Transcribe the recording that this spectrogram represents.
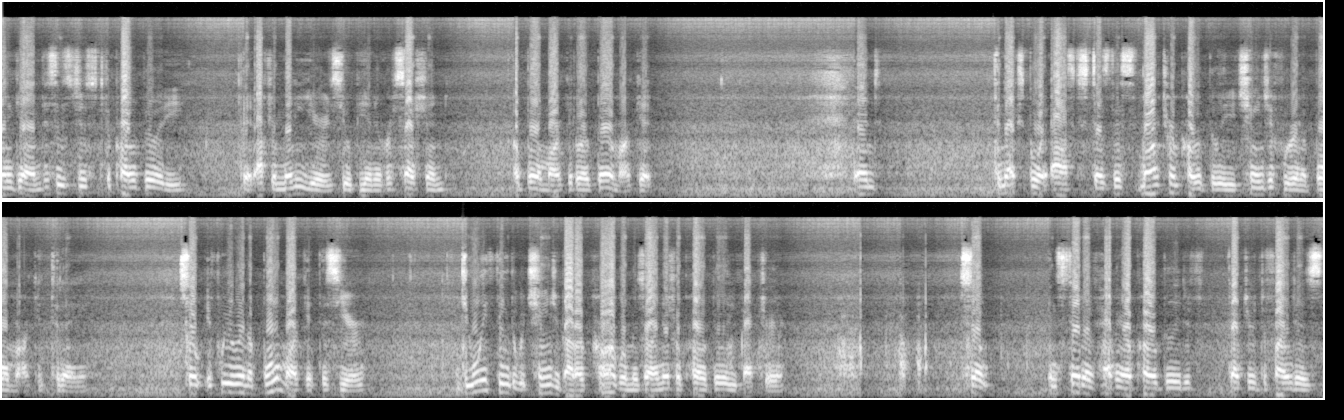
and again, this is just the probability that after many years you'll be in a recession, a bull market, or a bear market. And the next bullet asks, does this long-term probability change if we're in a bull market today? So if we were in a bull market this year, the only thing that would change about our problem is our initial probability vector. So instead of having our probability vector defined as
